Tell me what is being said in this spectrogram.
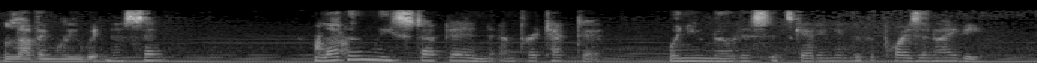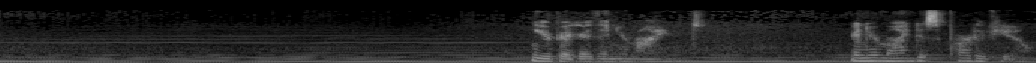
lovingly witness it, lovingly step in and protect it when you notice it's getting into the poison ivy. You're bigger than your mind, and your mind is a part of you.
